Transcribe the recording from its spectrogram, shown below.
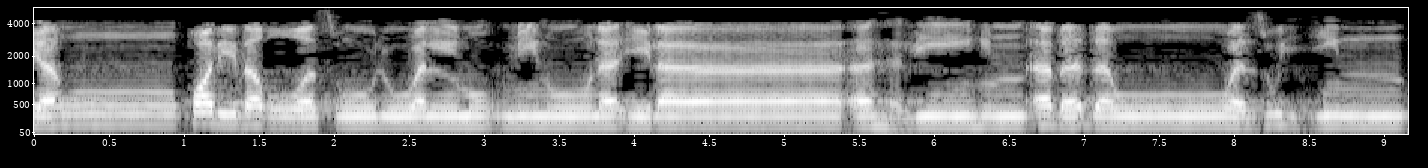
ينقلب الرسول والمؤمنون إلى أهليهم أبدا وزين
